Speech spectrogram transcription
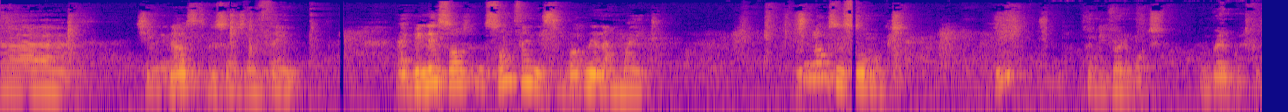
Ah, she will not do such a thing. I believe so, something is boggling her mind. She loves you so much. Hmm? Thank you very much. I'm very grateful.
